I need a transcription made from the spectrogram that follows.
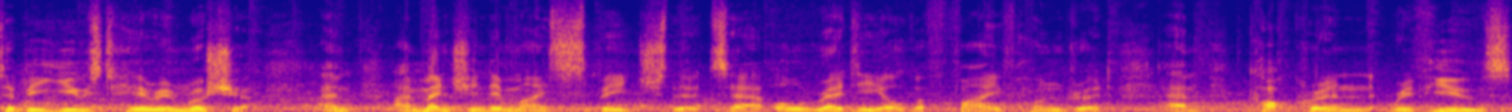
to be used here in Russia. And I mentioned in my speech that uh, already over 500 um, Cochrane reviews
